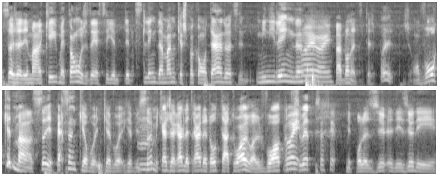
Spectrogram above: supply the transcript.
ça, je l'ai manqué, mettons, je il y a une petite ligne de même que je suis pas content, là, une mini-ligne, là. Ouais, ouais. Ma blonde a dit, T'as pas- on voit aucunement ça, il y a personne qui a, vu- qui a vu- qui a vu ça, Mm. mais quand je regarde le travail de d'autres tatoueurs, je vais le voir tout Ouais, de suite. ça fait. Mais pour les yeux, les yeux des.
